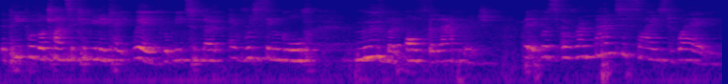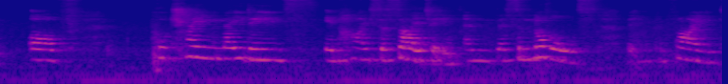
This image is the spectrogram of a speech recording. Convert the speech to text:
the people you're trying to communicate with would need to know every single movement of the language. But it was a romanticized way of portraying ladies in high society. And there's some novels that you can find.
